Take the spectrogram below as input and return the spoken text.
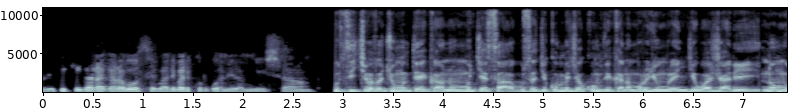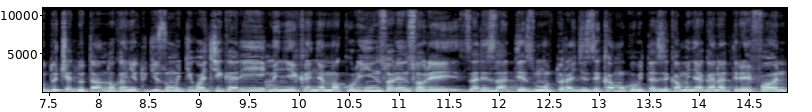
ariko ikigaragara bose bari bari kurwanira mu ishyamba. Gusa ikibazo cy'umutekano muke saa gusa gikomeje kumvikana muri uyu murenge wa Jari no mu duce dutandukanye tugize umujyi wa Kigali menyekanye amakuru y'insorensore zari zateza umuturage zikamukubita zikamunyaga na telefone.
